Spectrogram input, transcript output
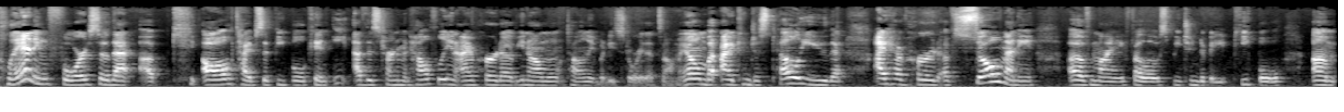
planning for so that uh, all types of people can eat at this tournament healthily and i've heard of you know i won't tell anybody's story that's not my own but i can just tell you that i have heard of so many of my fellow speech and debate people um,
